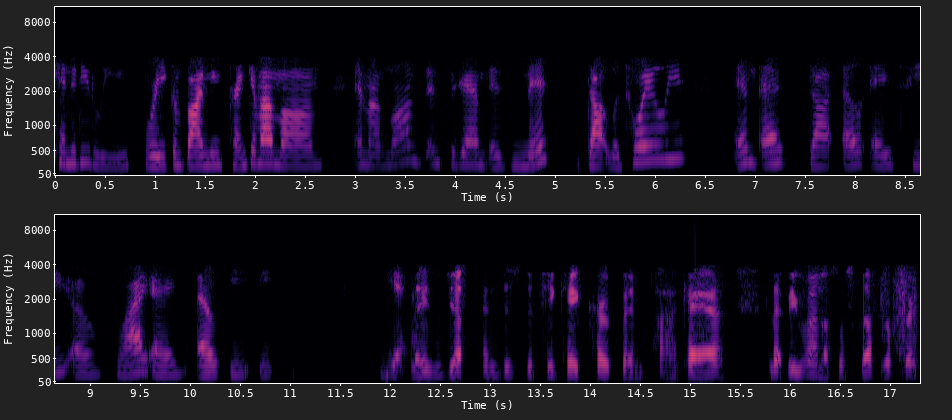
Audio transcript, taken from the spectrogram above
Kennedy Lee, where you can find me pranking my mom. And my mom's Instagram is Miss Latoya Lee, M S dot L A T O Y A L E E. Yeah. Ladies and gentlemen, this is the TK Kirkland podcast. Let me run off some stuff real quick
